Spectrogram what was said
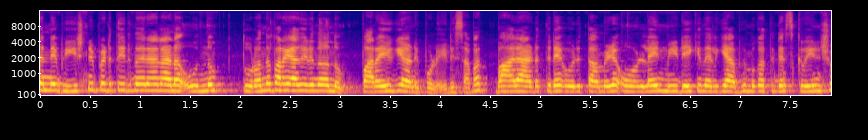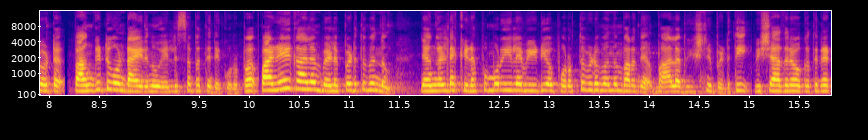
തന്നെ ഭീഷണിപ്പെടുത്തിയിരുന്നതിനാലാണ് ഒന്നും തുറന്നു പറയാതിരുന്നതെന്നും പറയുകയാണ് ഇപ്പോൾ എലിസബത്ത്. ബാല അടുത്തിടെ ഒരു തമിഴ് ഓൺലൈൻ മീഡിയയ്ക്ക് നൽകിയ അഭിമുഖത്തിന്റെ സ്ക്രീൻഷോട്ട് പങ്കിട്ടുകൊണ്ടായിരുന്നു എലിസബത്തിന്റെ കുറിപ്പ്. പഴയകാലം വെളിപ്പെടുത്തുമെന്നും ഞങ്ങളുടെ കിടപ്പുമുറിയിലെ വീഡിയോ പുറത്തുവിടുമെന്നും പറഞ്ഞ് ബാല ഭീഷണിപ്പെടുത്തി. വിഷാദരോഗത്തിന്റെ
